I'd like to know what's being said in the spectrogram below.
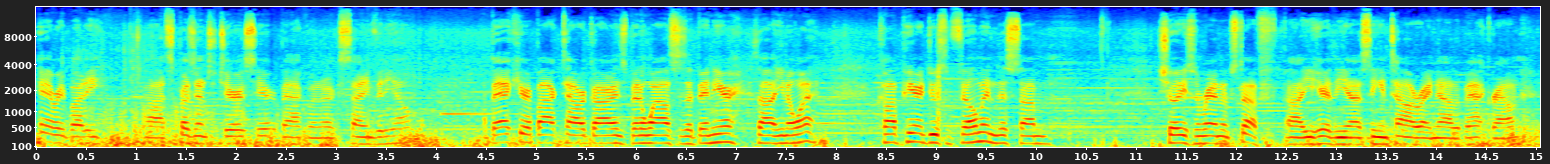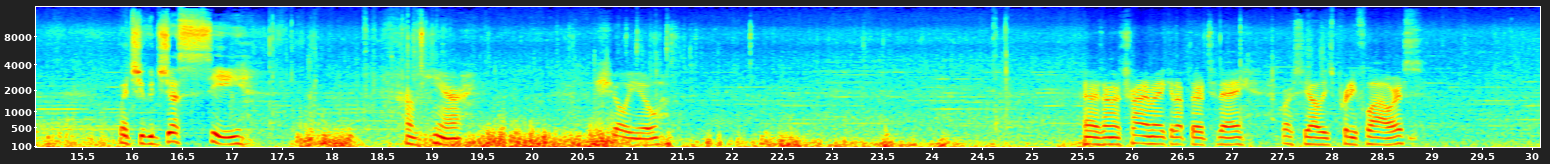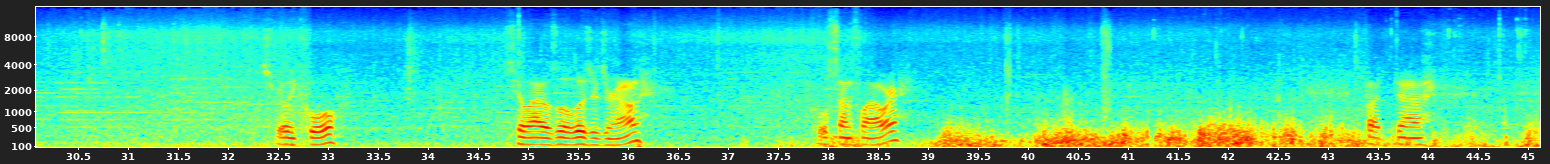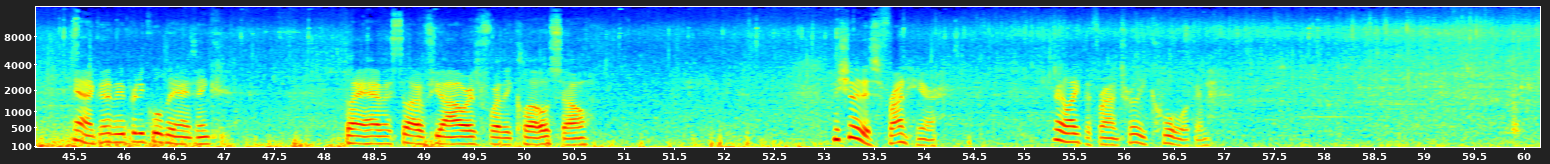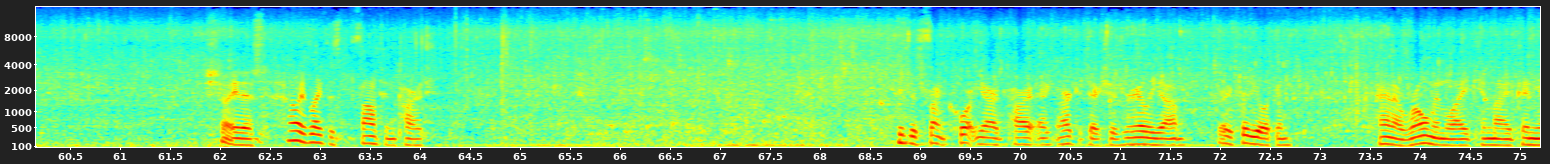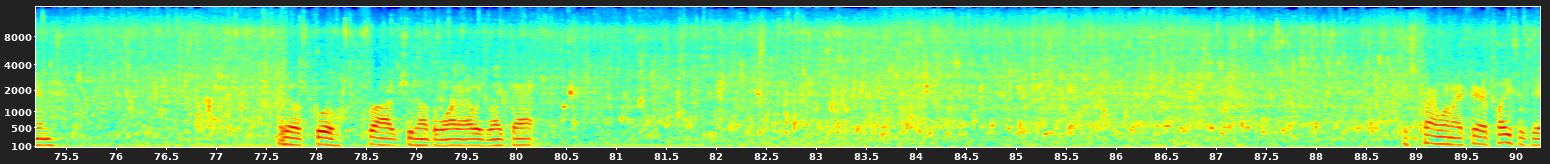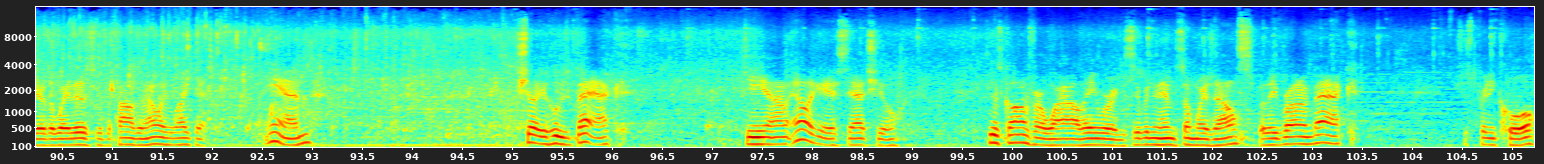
Hey everybody, uh, it's Presidential Tourist here, back with an exciting video. I'm back here at Bok Tower Gardens. Been a while since I've been here. Thought, you know what? Come up here and do some filming just um, show you some random stuff. Uh, you hear the uh, singing tower right now in the background, which you could just see from here. Show you. Anyways, I'm going to try and make it up there today. Of course, see all these pretty flowers. Really cool. See a lot of those little lizards around. Cool sunflower. But, uh, yeah, going to be a pretty cool day, I think. But I have, I still have a few hours before they close, so. Let me show you this front here. I really like the front. It's really cool looking. Show you this. I always like this fountain part. I think this front courtyard part architecture is really um, very pretty looking. Kind of Roman-like in my opinion. Look at those cool frogs shooting out the water. I always like that. Is probably one of my favorite places here, the way it is with the fountain. I always like it. And, show you who's back, the um, alligator statue. He was gone for a while. They were exhibiting him somewhere else, but they brought him back, which is pretty cool.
